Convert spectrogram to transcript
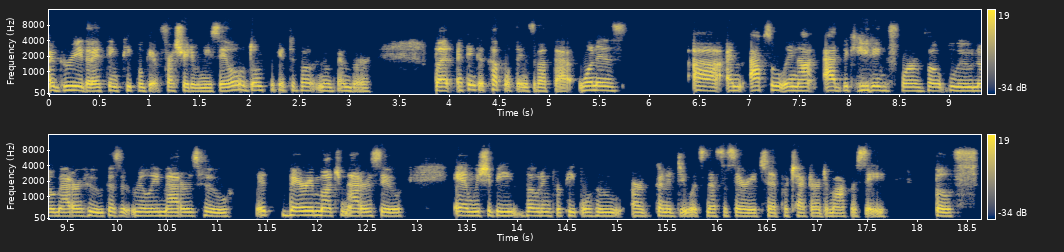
agree that I think people get frustrated when you say, "Oh, don't forget to vote in November." But I think a couple things about that. One is uh, I'm absolutely not advocating for vote blue no matter who, because it really matters who. It very much matters who. And we should be voting for people who are going to do what's necessary to protect our democracy, both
